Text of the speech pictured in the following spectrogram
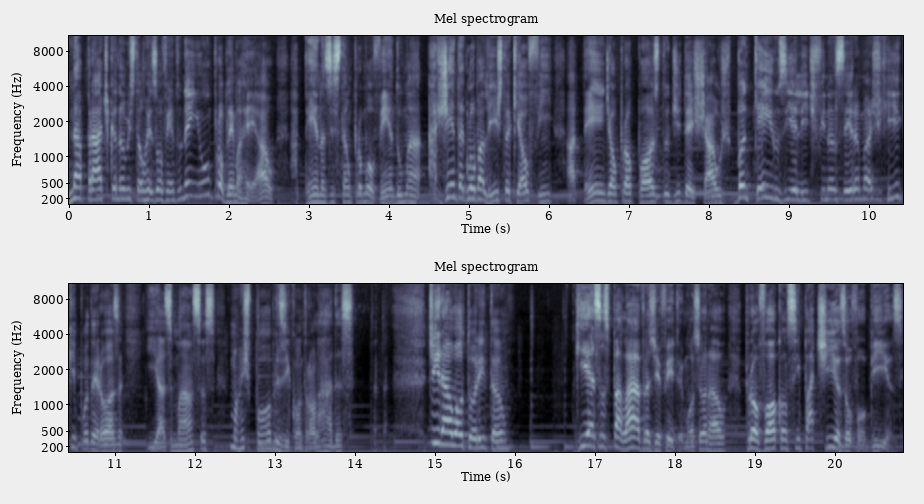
na prática não estão resolvendo nenhum problema real, apenas estão promovendo uma agenda globalista que, ao fim, atende ao propósito de deixar os banqueiros e elite financeira mais rica e poderosa e as massas mais pobres e controladas. Dirá o autor então que essas palavras de efeito emocional provocam simpatias ou fobias,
